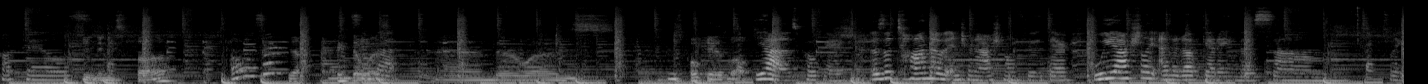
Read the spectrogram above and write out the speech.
cocktails Vietnamese pho. oh was there Yeah, I I think there was. that. And there was poke as well. Yeah, it was poke. There's a ton of international food there. We actually ended up getting this um, like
